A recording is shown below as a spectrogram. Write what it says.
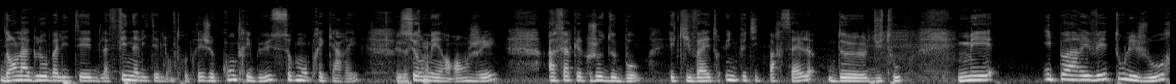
Dans la globalité de la finalité de l'entreprise, je contribue sur mon précaré, sur mes rangées, à faire quelque chose de beau et qui va être une petite parcelle de, du tout. Mais il peut arriver tous les jours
